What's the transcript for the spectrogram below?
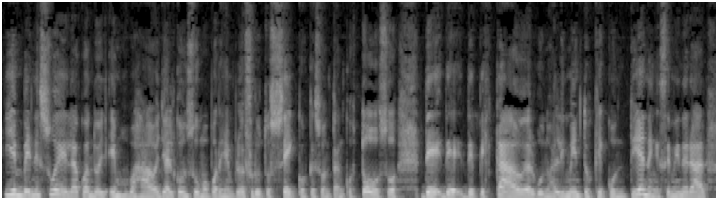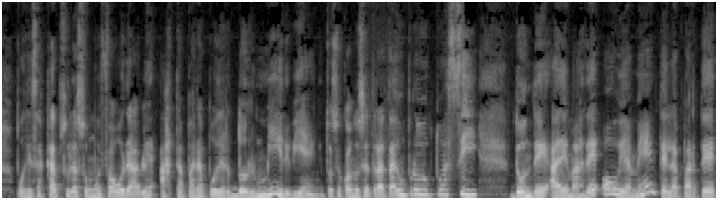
Y en Venezuela, cuando hemos bajado ya el consumo, por ejemplo, de frutos secos que son tan costosos, de, de, pescado, de algunos alimentos que contienen ese mineral, pues esas cápsulas son muy favorables hasta para poder dormir bien. Entonces, cuando se trata de un producto así, donde además de, obviamente, la parte,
